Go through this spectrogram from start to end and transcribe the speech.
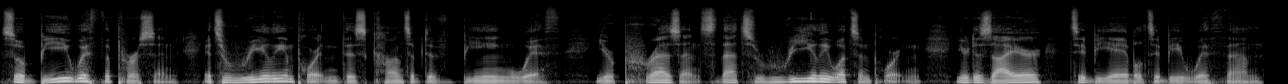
So be with the person. It's really important, this concept of being with your presence. That's really what's important. Your desire to be able to be with them.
